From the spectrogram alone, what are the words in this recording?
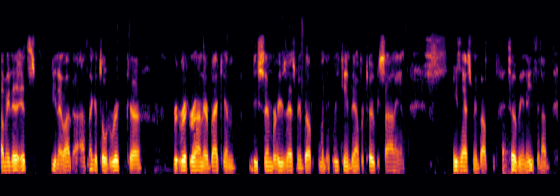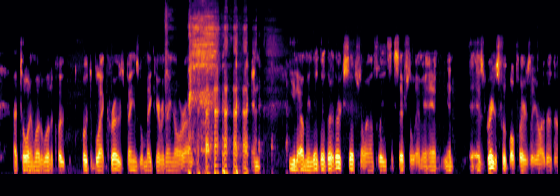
I mean, it, it's you know, I, I think I told Rick uh, Rick, Rick Ryan there back in December. He was asking me about when we came down for Toby signing, and he's asked me about Toby and Ethan. I I told him what what to quote quote the Black Crowes. Pain's gonna make everything all right. and you know, I mean, they're, they're, exceptional athletes, exceptional. I mean, and, and as great as football players they are, they're, they're,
